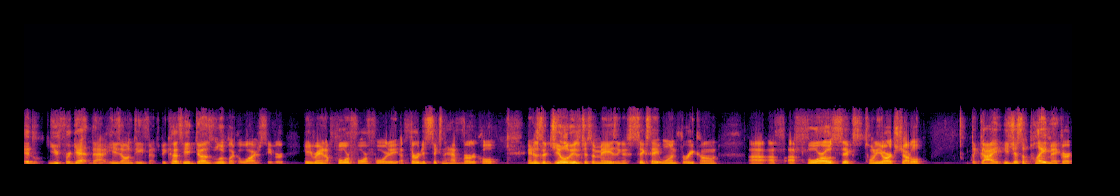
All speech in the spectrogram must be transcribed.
it you forget that he's on defense because he does look like a wide receiver. He ran a 4.440, a 36 and a half vertical, and his agility is just amazing. A 6.81 three cone, uh, a, a 4.06 20 yard shuttle. The guy, he's just a playmaker,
